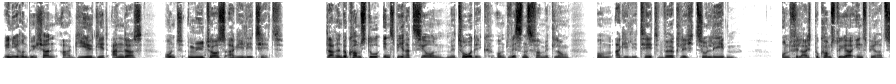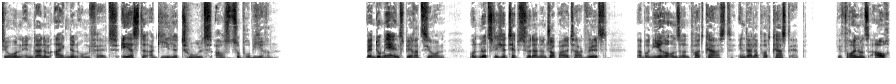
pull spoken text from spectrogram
in ihren Büchern Agil geht anders und Mythos Agilität. Darin bekommst du Inspiration, Methodik und Wissensvermittlung, um Agilität wirklich zu leben. Und vielleicht bekommst du ja Inspiration in deinem eigenen Umfeld, erste agile Tools auszuprobieren. Wenn du mehr Inspiration und nützliche Tipps für deinen Joballtag willst, abonniere unseren Podcast in deiner Podcast-App. Wir freuen uns auch,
